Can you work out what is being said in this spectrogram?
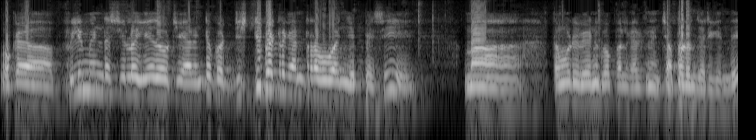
ఒక ఫిలిం ఇండస్ట్రీలో ఏదో ఒకటి చేయాలంటే ఒక డిస్ట్రిబ్యూటర్కి ఎంటర్ అవ్వు అని చెప్పేసి మా తమ్ముడు వేణుగోపాల్ గారికి నేను చెప్పడం జరిగింది.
